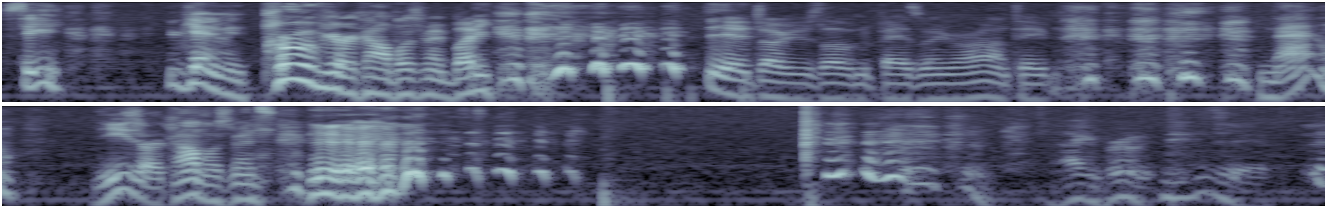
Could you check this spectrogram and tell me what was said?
See, you can't even prove your accomplishment, buddy. Yeah, talk to yourself in the past when you were on tape. now, these are accomplishments. Yeah. I can prove it. Yeah.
